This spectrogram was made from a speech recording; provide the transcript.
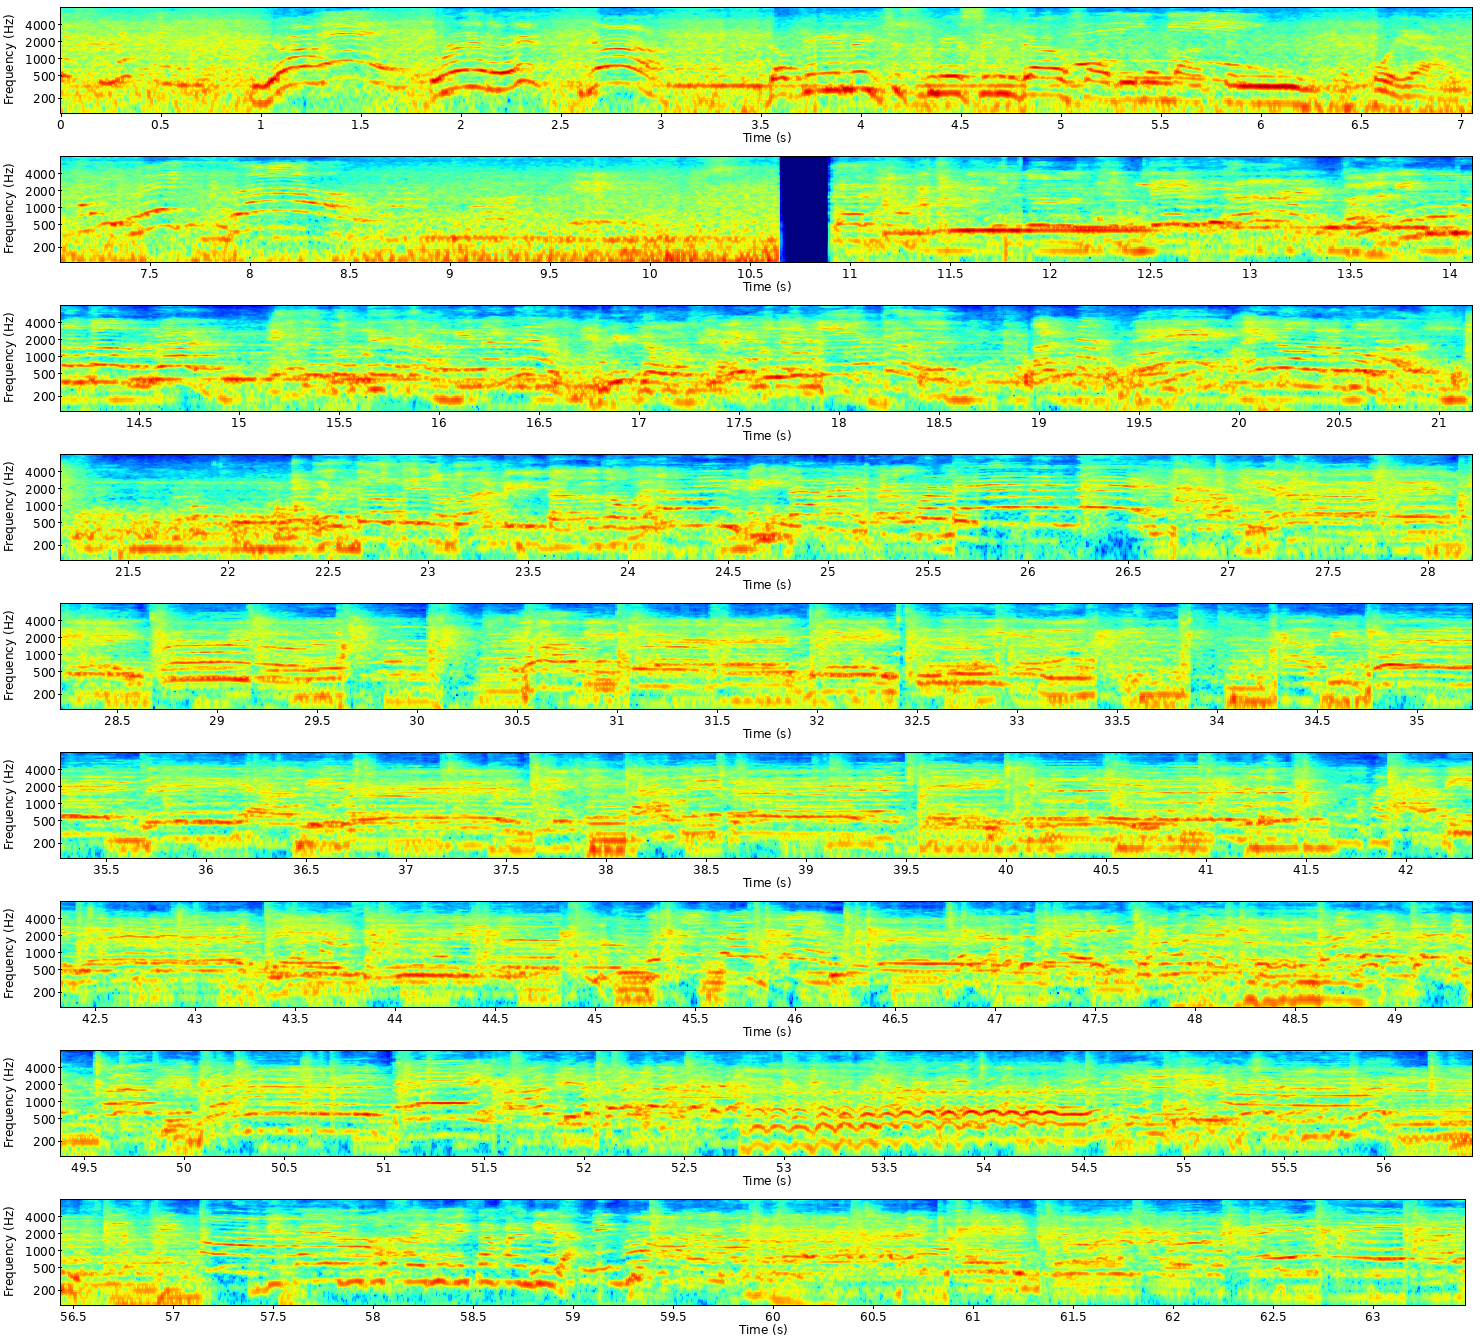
Is missing. Yeah? Hey! Really? Yeah! The village is missing daw, sabi ng ating po yan. Let's go! Lagay mo muna doon, Brad. Ano ba teta? Tulog na yata eh. Ano? Ay, no, alam mo. Alas 12 na ba? May gitara daw kayo. Happy you. Happy birthday, happy birthday, happy birthday to you. Happy birthday to you. Gusto yung dance Happy birthday, happy birthday. Excuse me po. Hindi pa niya bubuksan yung isang kandila. Excuse me po. Happy birthday to you.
